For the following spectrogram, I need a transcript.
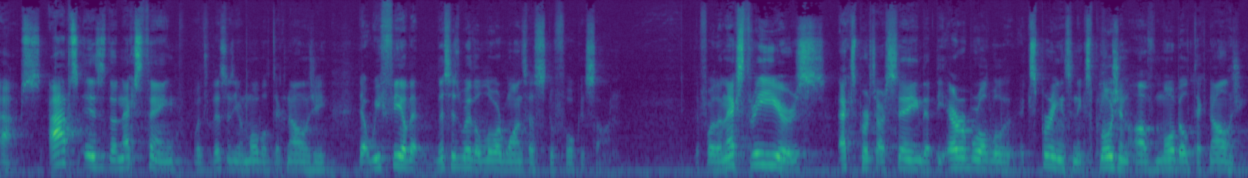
apps. Apps is the next thing with this is your mobile technology that we feel that this is where the Lord wants us to focus on. For the next three years, experts are saying that the Arab world will experience an explosion of mobile technology.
